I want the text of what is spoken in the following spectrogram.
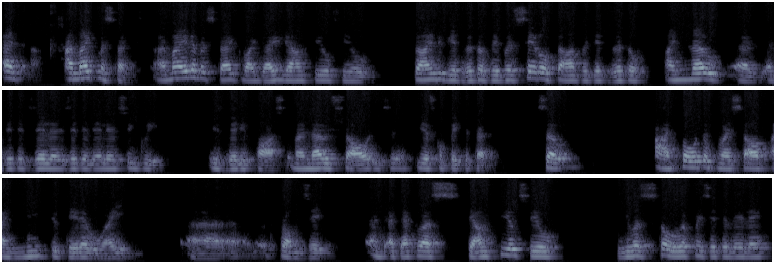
and I made mistakes. I made a mistake by going down field field trying to get rid of it, but several times I get rid of. I know uh, Zithulele Sinqe is very fast, and I know Charles is a fierce competitor. So I thought of myself, I need to get away uh, from Zed. And, and that was downfield field. He was still with me, Zithulele.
